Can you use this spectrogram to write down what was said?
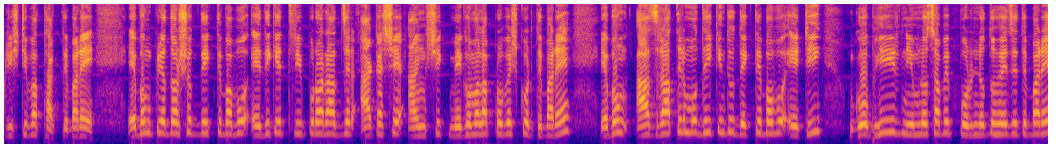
বৃষ্টিপাত থাকতে পারে। এবং প্রিয় দর্শক, দেখতে পাবো, এদিকে ত্রিপুরা রাজ্যের আকাশে আংশিক মেঘমালা প্রবেশ করতে পারে এবং আজ রাতের মধ্যেই কিন্তু দেখতে পাবো এটি গভীর নিম্নচাপে পরিণত হয়ে যেতে পারে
